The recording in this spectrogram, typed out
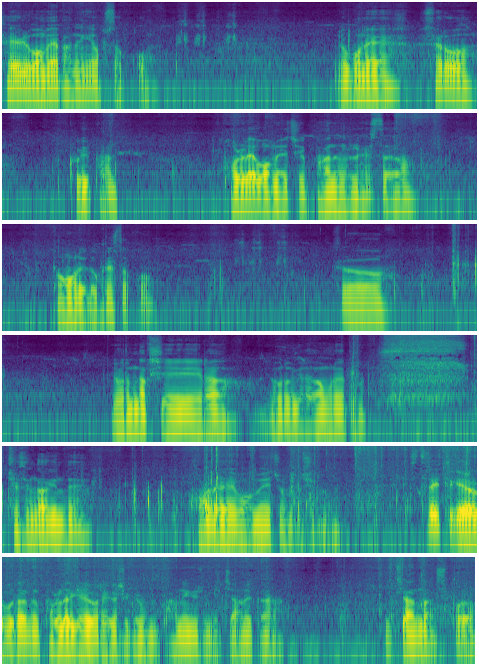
테일범에 반응이 없었고 요번에 새로 구입한 벌레범에 지금 반응을 했어요 덩어리도 그랬었고 그래서 여름 낚시라 여름이라 아무래도 제 생각인데 벌레 웜에 좀 지금 스트레이트 계열보다는 벌레 계열에 지금 반응이 좀 있지 않을까 있지 않나 싶어요.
